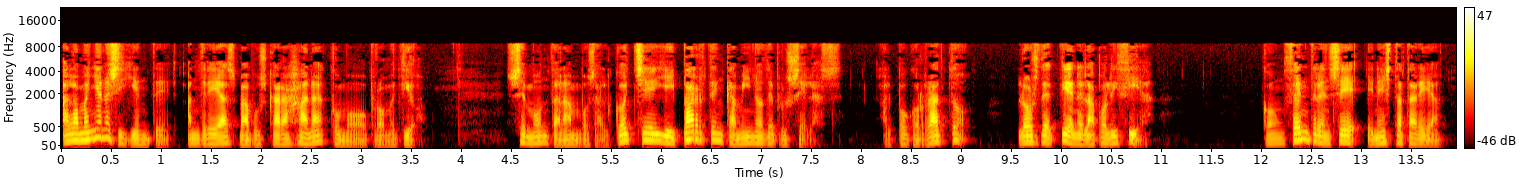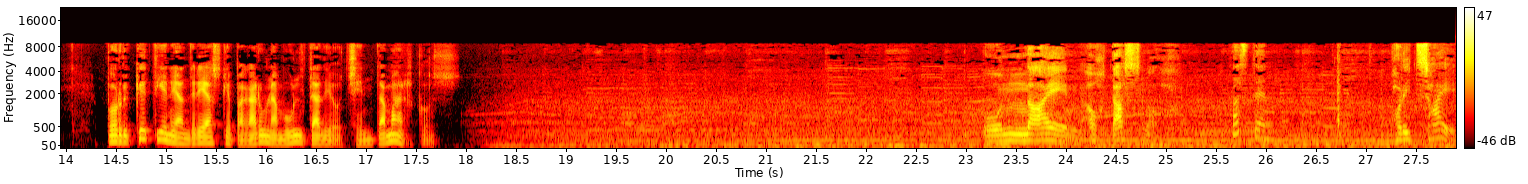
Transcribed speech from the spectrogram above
A la mañana siguiente, Andreas va a buscar a Hannah como prometió. Se montan ambos al coche y parten camino de Bruselas. Al poco rato, los detiene la policía. Concéntrense en esta tarea, ¿por qué tiene Andreas que pagar una multa de 80 marcos? Oh nein, auch das noch. Was denn? Polizei.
